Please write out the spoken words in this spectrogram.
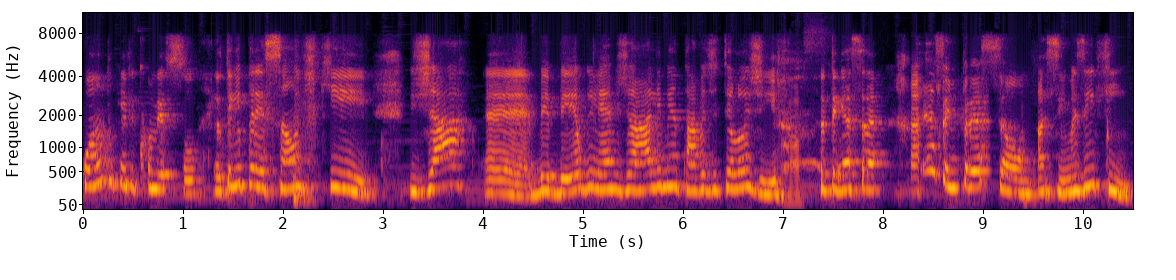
quando que ele começou. Eu tenho a impressão de que já é, bebê o Guilherme já alimentava de teologia. Nossa. Eu tenho essa essa impressão, assim. Mas enfim,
